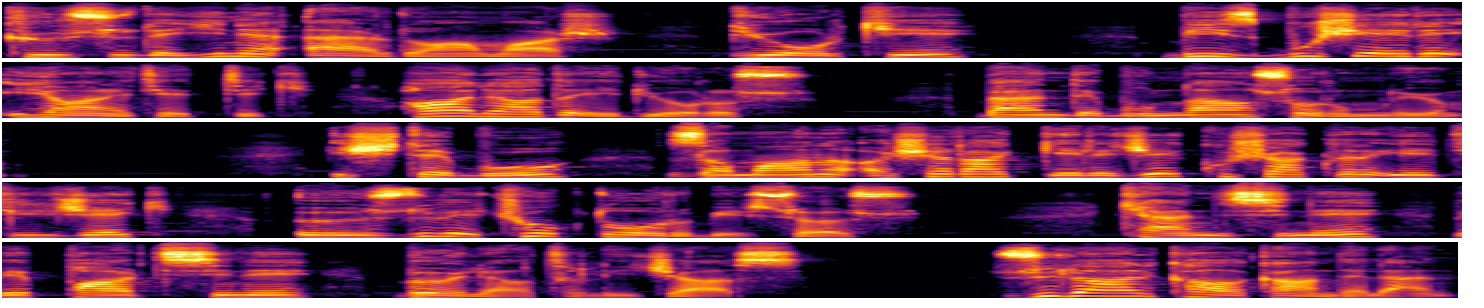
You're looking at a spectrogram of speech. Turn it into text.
kürsüde yine Erdoğan var. Diyor ki, biz bu şehre ihanet ettik. Hala da ediyoruz. Ben de bundan sorumluyum. İşte bu zamanı aşarak gelecek kuşaklara iletilecek özlü ve çok doğru bir söz. Kendisini ve partisini böyle hatırlayacağız. Zülal Kalkandelen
